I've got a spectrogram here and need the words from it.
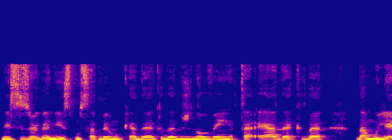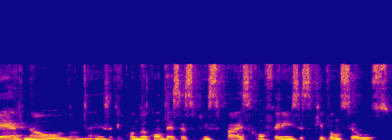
nesses organismos. Sabemos que a década de 90 é a década da mulher na ONU, né? é quando acontecem as principais conferências que vão ser os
